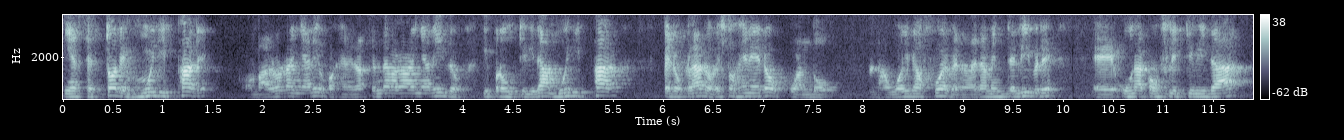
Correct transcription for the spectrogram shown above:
y en sectores muy dispares, con valor añadido, con generación de valor añadido y productividad muy dispar, pero claro, eso generó cuando la huelga fue verdaderamente libre, eh, una conflictividad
